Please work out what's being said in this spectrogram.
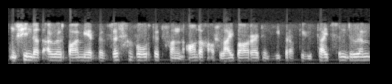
ons sien dat ouers baie meer bewus geword het van aandagafleibaarheid en hiperaktiwiteitssindroom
